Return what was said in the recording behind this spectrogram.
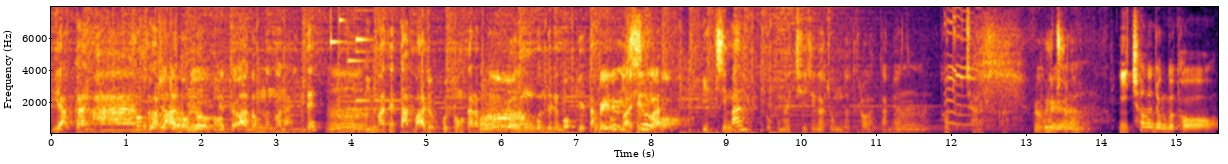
이게 약간 아, 소스가 맛없는, 어려웠겠다. 어, 맛없는 건 아닌데 음, 입맛에 딱 맞아. 보통 사람들 어. 여성분들이 먹기에 딱 매력 좋은 맛이지만 있어. 있지만 조금의 치즈가 좀 더 들어갔다면 음. 더 좋지 않았을까. 그리고 그래. 후추랑 2,000원 정도 더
